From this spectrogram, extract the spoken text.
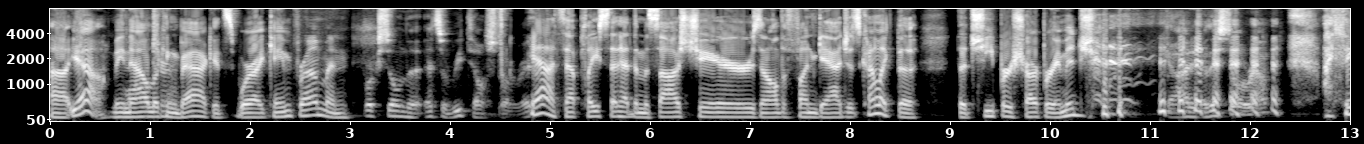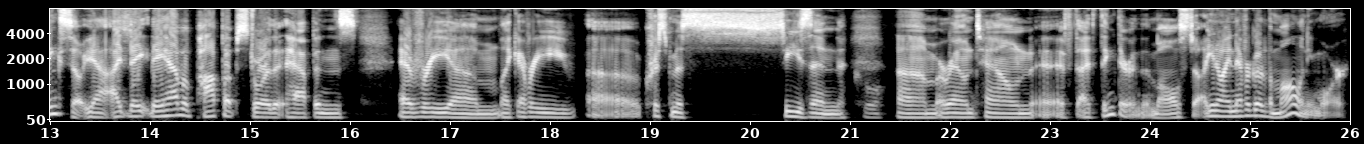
uh, yeah, I mean, now looking back, it's where I came from, and Brookstone. The that's a retail store, right? yeah, it's that place that had the massage chairs and all the fun gadgets, kind of like the the cheaper, sharper image. Got it. Are they still around? I think so. Yeah, I, they they have a pop up store that happens every um like every uh Christmas season Cool. um around town. If I think they're in the mall still. You know, I never go to the mall anymore.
